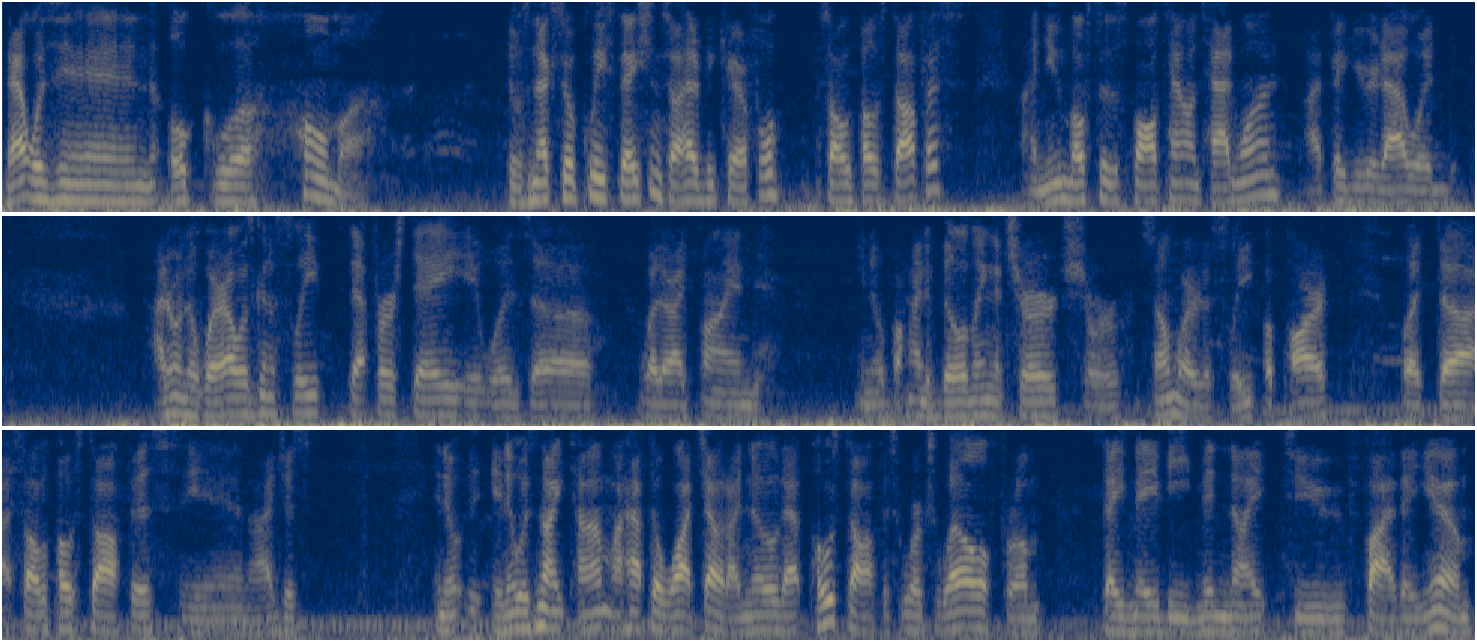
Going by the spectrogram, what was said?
that was in Oklahoma. It was next to a police station, so I had to be careful. I saw the post office. I knew most of the small towns had one. I figured I would. I don't know where I was going to sleep that first day. It was uh, whether I'd find, you know, behind a building, a church, or somewhere to sleep, a park. But uh, I saw the post office, and I just, you know, and it was nighttime. I have to watch out. I know that post office works well from, say, maybe midnight to 5 a.m.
